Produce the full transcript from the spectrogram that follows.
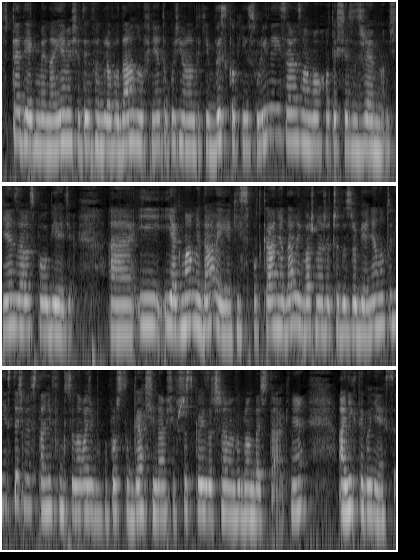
wtedy, jak my najemy się tych węglowodanów, nie, to później mamy taki wyskok insuliny i zaraz mamy ochotę się zdrzemnąć, nie? Zaraz po obiedzie. E, I, jak mamy dalej jakieś spotkania, dalej ważne rzeczy do zrobienia, no to nie jesteśmy w stanie funkcjonować, bo po prostu gasi nam się wszystko i zaczynamy wyglądać tak, nie? A nikt tego nie chce.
